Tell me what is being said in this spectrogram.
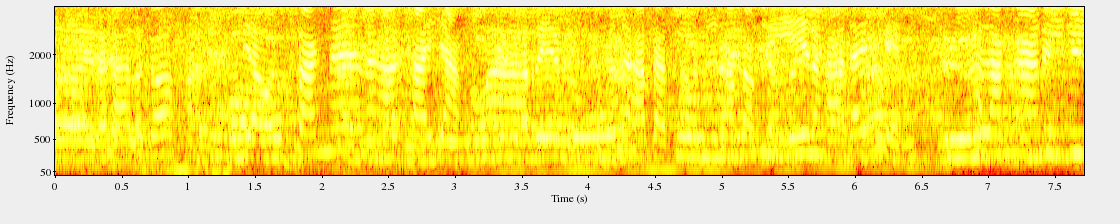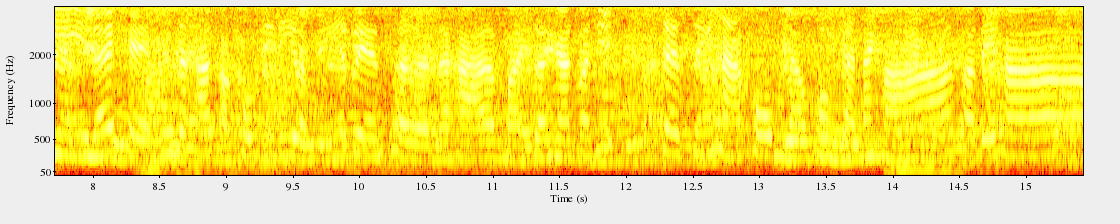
เลยนะคะ แล้วก็เดี๋ยวครั้งหน้านะคะใครอยากมาเรียนรู้นะคะแบบทำทำแบบนี้นะคะ ได้เห็นพลังงานดีๆได้เห็นนะคะสังคมดีๆแบบนี้เรียนเชิญนะคะมาเจอกันวันที่ 7 สิงหาคมแล้วพบกันนะคะ สวัสดีค่ะ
